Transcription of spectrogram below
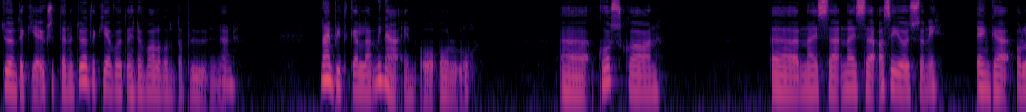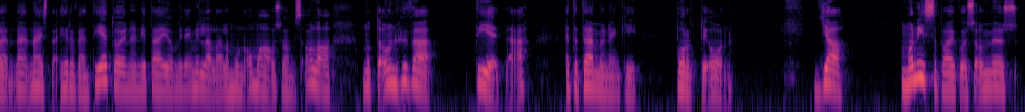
työntekijä, yksittäinen työntekijä voi tehdä valvontapyynnön. Näin pitkällä minä en ole ollut ää, koskaan ää, näissä, näissä asioissani, enkä ole näistä hirveän tietoinen, ja tämä ei ole millään lailla mun omaa osaamisalaa, mutta on hyvä tietää, että tämmöinenkin portti on. Ja monissa paikoissa on myös,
